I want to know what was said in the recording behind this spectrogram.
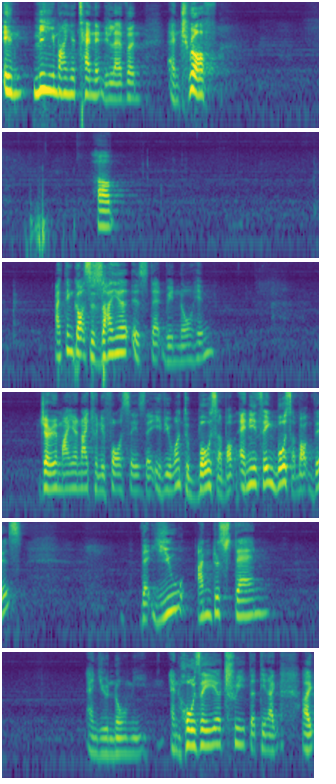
in Nehemiah 10 and 11 and 12? Uh, I think God's desire is that we know Him. Jeremiah 9:24 says that if you want to boast about anything, boast about this, that you understand and you know me. And Hosea 3.13, I, I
